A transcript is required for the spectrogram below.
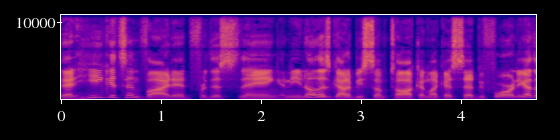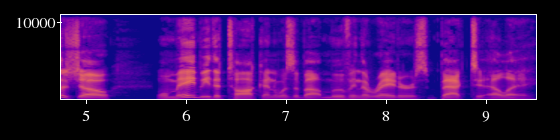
that he gets invited for this thing, and you know there's got to be some talking, like I said before on the other show. Well, maybe the talking was about moving the Raiders back to LA.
